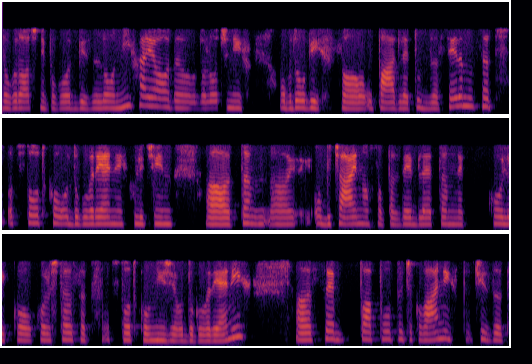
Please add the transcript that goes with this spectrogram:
dolgoročni pogodbi zelo nihajo, da v določenih obdobjih so upadle tudi za 70 odstotkov od dogovorjenih količin, uh, tam uh, običajno so pa zdaj bile tam nekoliko okoli 40 odstotkov niže od dogovorjenih. Uh, se pa po pričakovanjih, čisto od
